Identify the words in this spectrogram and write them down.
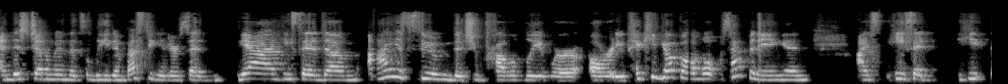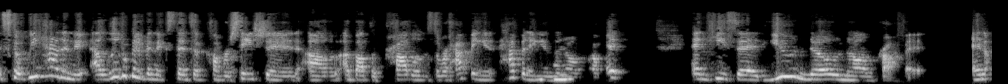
and this gentleman that's a lead investigator said, "Yeah," he said, um, "I assumed that you probably were already picking up on what was happening." And I, he said, he so we had an, a little bit of an extensive conversation um, about the problems that were happening happening in the mm-hmm. nonprofit. And he said you know nonprofit. And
